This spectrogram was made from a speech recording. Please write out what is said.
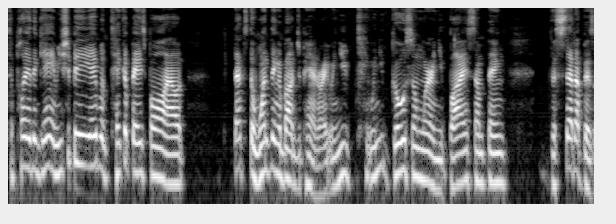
to play the game. You should be able to take a baseball out. That's the one thing about Japan, right? When you t- when you go somewhere and you buy something, the setup is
